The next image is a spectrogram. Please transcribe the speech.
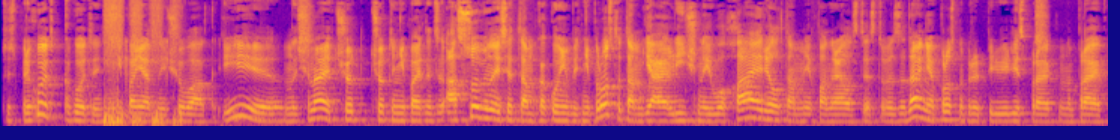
То есть приходит какой-то непонятный чувак и начинает что-то непонятное делать. Особенно если там какой-нибудь не просто там я лично его хайрил, там мне понравилось тестовое задание, а просто, например, перевели с проекта на проект.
